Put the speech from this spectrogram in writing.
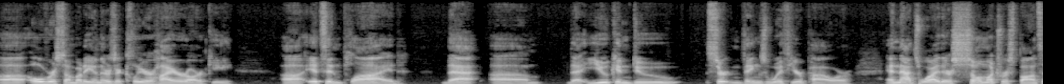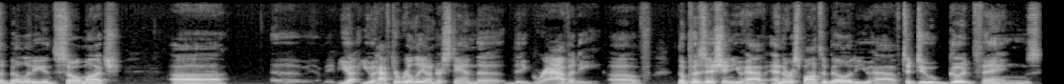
uh, over somebody and there's a clear hierarchy, uh, it's implied that um, that you can do certain things with your power, and that's why there's so much responsibility and so much. Uh, you you have to really understand the the gravity of the position you have and the responsibility you have to do good things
